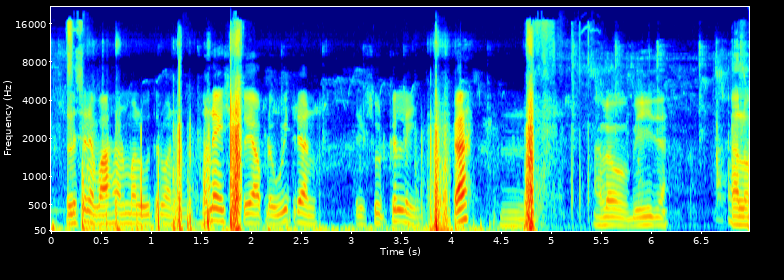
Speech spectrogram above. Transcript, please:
એટલે છે ને વાહનમાં ઉતરવાનું મને છે તો આપણે ઉતર્યા શૂટ કરી લઈએ. કા. હાલો બેસી જા. હાલો.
